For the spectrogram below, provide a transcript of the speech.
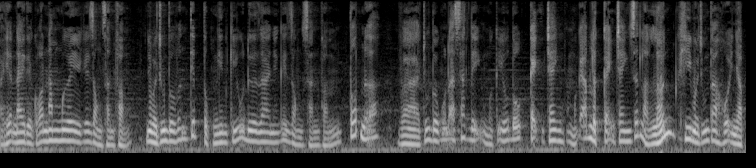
ạ? Hiện nay thì có 50 cái dòng sản phẩm nhưng mà chúng tôi vẫn tiếp tục nghiên cứu đưa ra những cái dòng sản phẩm tốt nữa và chúng tôi cũng đã xác định một cái yếu tố cạnh tranh, một cái áp lực cạnh tranh rất là lớn khi mà chúng ta hội nhập.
